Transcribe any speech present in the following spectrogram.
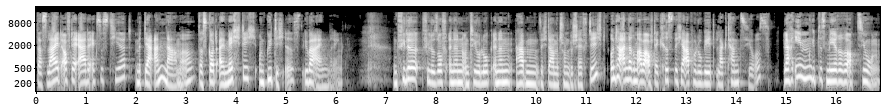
dass Leid auf der Erde existiert, mit der Annahme, dass Gott allmächtig und gütig ist, übereinbringen. Und viele Philosophinnen und Theologinnen haben sich damit schon beschäftigt, unter anderem aber auch der christliche Apologet Lactantius. Nach ihm gibt es mehrere Optionen.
